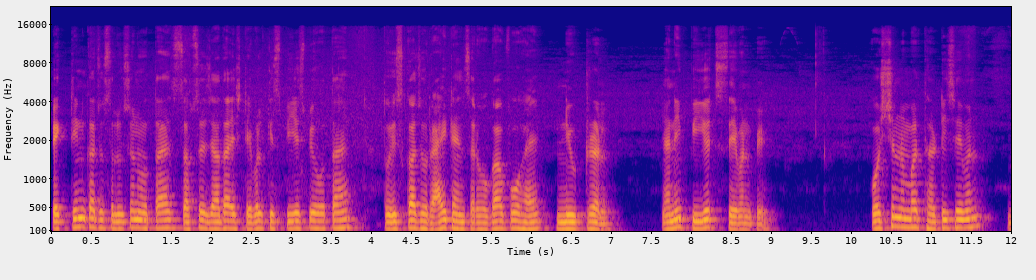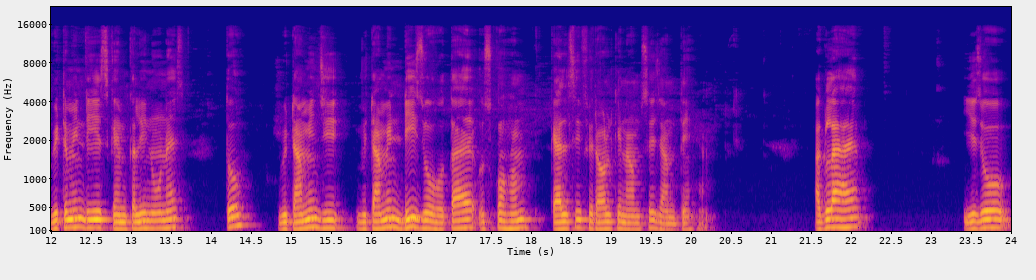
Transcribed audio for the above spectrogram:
पेक्टिन का जो सोल्यूशन होता है, सबसे ज़्यादा स्टेबल किस पीएच पे होता है? तो इसका जो राइट right आंसर होगा, वो है न्यूट्रल यानी पीएच सेवन पे. Question number thirty seven vitamin D is chemically known as तो विटामिन जी, विटामिन डी जो होता है, उसको हम कैल्सीफिरॉल के नाम से जानते हैं। अगला है, ये जो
